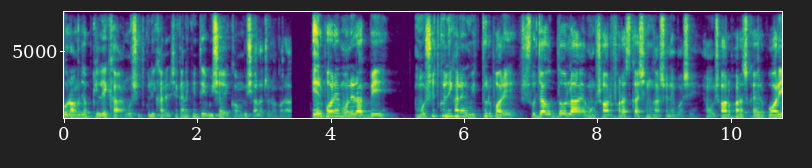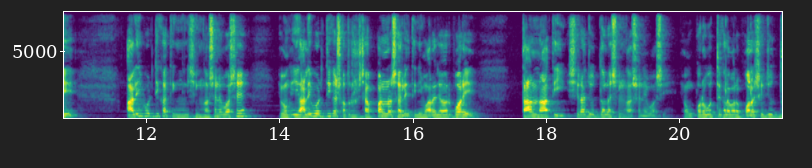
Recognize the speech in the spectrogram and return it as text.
ঔরঙ্গজেবকে লেখা মুর্শিদ কুলি খানের সেখানে কিন্তু এ বিষয়ে কম বেশি আলোচনা করা। এরপরে মনে রাখবে মুর্শিদ কুলি খানের মৃত্যুর পরে সুজাউদ্দৌলা এবং সরফরাজ খা সিংহাসনে বসে এবং সরফরাজ খায়ের পরে আলীবর্দী খা তিনি সিংহাসনে বসে এবং এই আলীবর্দী খা সতেরোশো ছাপ্পান্ন সালে তিনি মারা যাওয়ার পরে তার নাতি সিরাজউদ্দৌলা সিংহাসনে বসে এবং পরবর্তীকালে আমরা পলাশী যুদ্ধ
